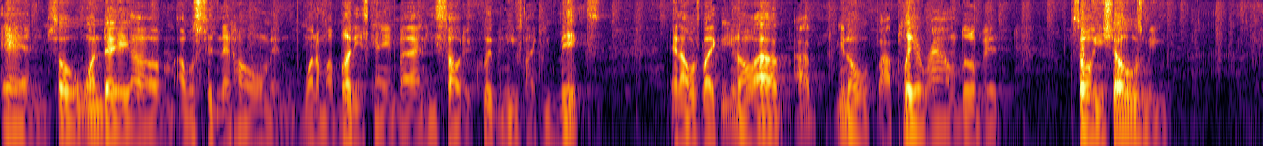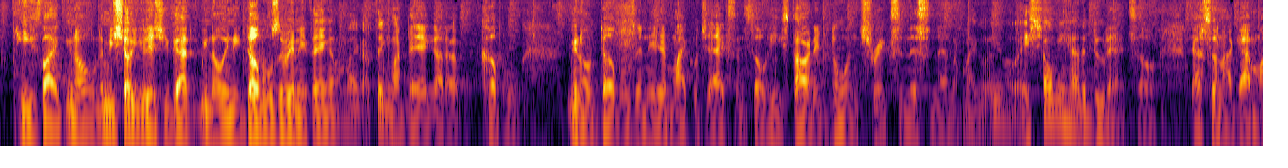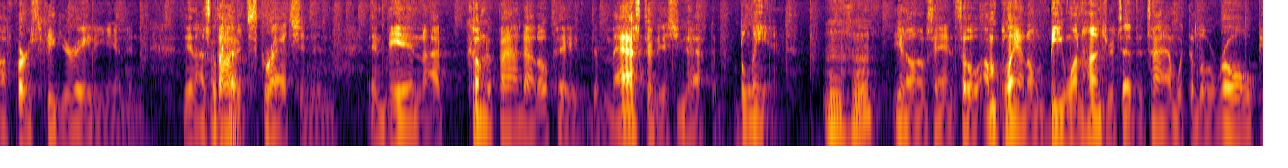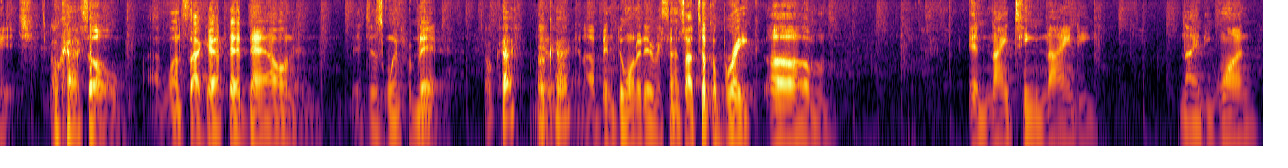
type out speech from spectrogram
And so one day um, I was sitting at home, and one of my buddies came by, and he saw the equipment. He was like, "You mix?" And I was like, "You know, I, I, you know, I play around a little bit." So he shows me. He's like, you know, let me show you this. You got, you know, any doubles or anything? And I'm like, I think my dad got a couple, you know, doubles in here, Michael Jackson. So he started doing tricks and this and that. I'm like, well, you know, hey, show me how to do that. So that's when I got my first figure eight in, and then I started scratching, and and then I come to find out, okay, to master this, you have to blend. Mm-hmm. You know what I'm saying? So I'm playing on B100s at the time with the little roll pitch. Okay. So uh, once I got that down, and it just went from there. Okay. Yeah, Okay. And I've been doing it ever since. I took a break um, in 1990, 91.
